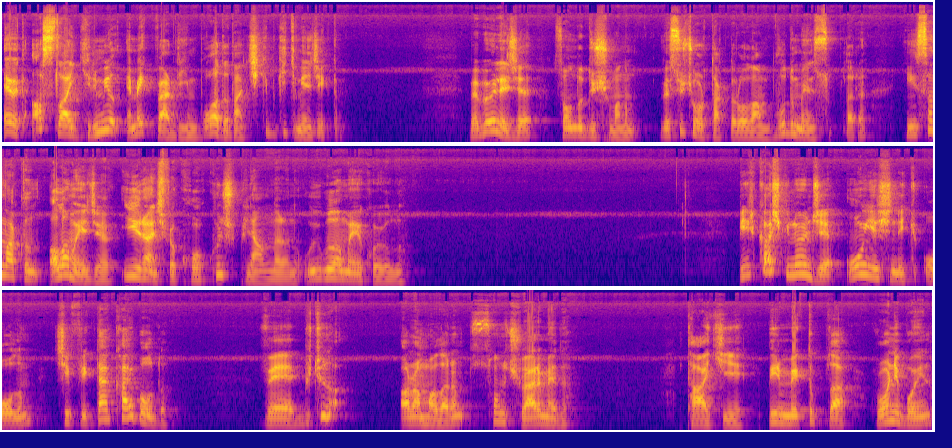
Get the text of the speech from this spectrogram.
evet asla 20 yıl emek verdiğim bu adadan çıkıp gitmeyecektim. Ve böylece sonunda düşmanım ve suç ortakları olan Voodoo mensupları insan aklının alamayacağı iğrenç ve korkunç planlarını uygulamaya koyuldu. Birkaç gün önce 10 yaşındaki oğlum çiftlikten kayboldu. Ve bütün aramalarım sonuç vermedi. Ta ki bir mektupla Ronnie Boy'un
